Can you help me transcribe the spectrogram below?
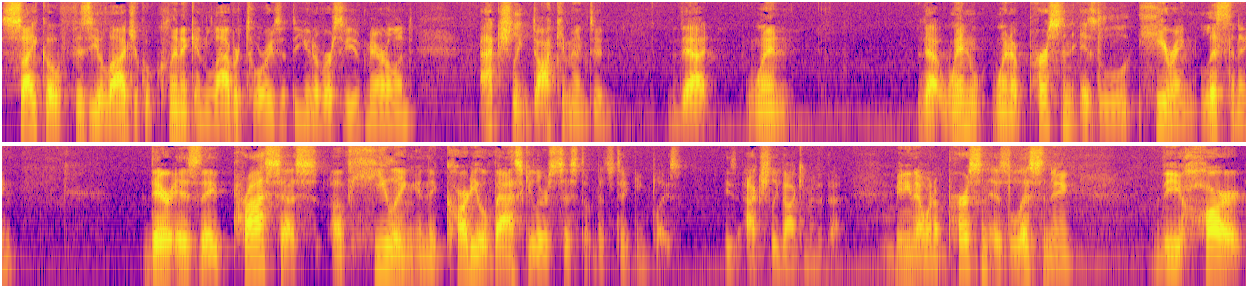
psychophysiological clinic and laboratories at the University of Maryland, actually documented that when that when when a person is l- hearing, listening, there is a process of healing in the cardiovascular system that's taking place. He's actually documented that. Hmm. meaning that when a person is listening, the heart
